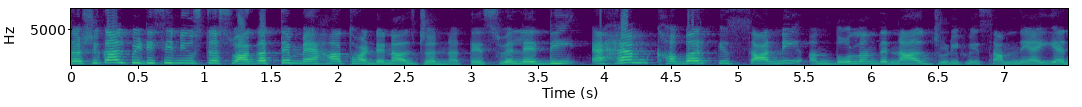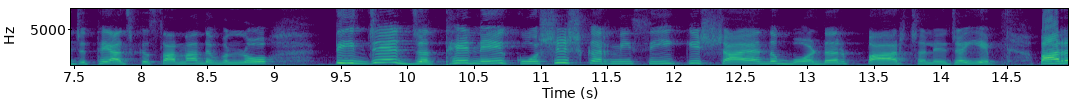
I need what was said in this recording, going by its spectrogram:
ਸਤਿ ਸ਼੍ਰੀ ਅਕਾਲ ਪੀਟੀਸੀ ਨਿਊਜ਼ ਤੇ ਸਵਾਗਤ ਤੇ ਮੈਂ ਹਾਂ ਤੁਹਾਡੇ ਨਾਲ ਜੰਨਤ। ਇਸ ਵੇਲੇ ਦੀ ਅਹਿਮ ਖਬਰ ਕਿਸਾਨੀ ਅੰਦੋਲਨ ਦੇ ਨਾਲ ਜੁੜੀ ਹੋਈ ਸਾਹਮਣੇ ਆਈ ਹੈ, ਜਿੱਥੇ ਅੱਜ ਕਿਸਾਨਾਂ ਦੇ ਵੱਲੋਂ ਤੀਜੇ ਜਥੇ ਨੇ ਕੋਸ਼ਿਸ਼ ਕਰਨੀ ਸੀ ਕਿ ਸ਼ਾਇਦ ਬਾਰਡਰ ਪਾਰ ਚਲੇ ਜਾਈਏ। ਪਰ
